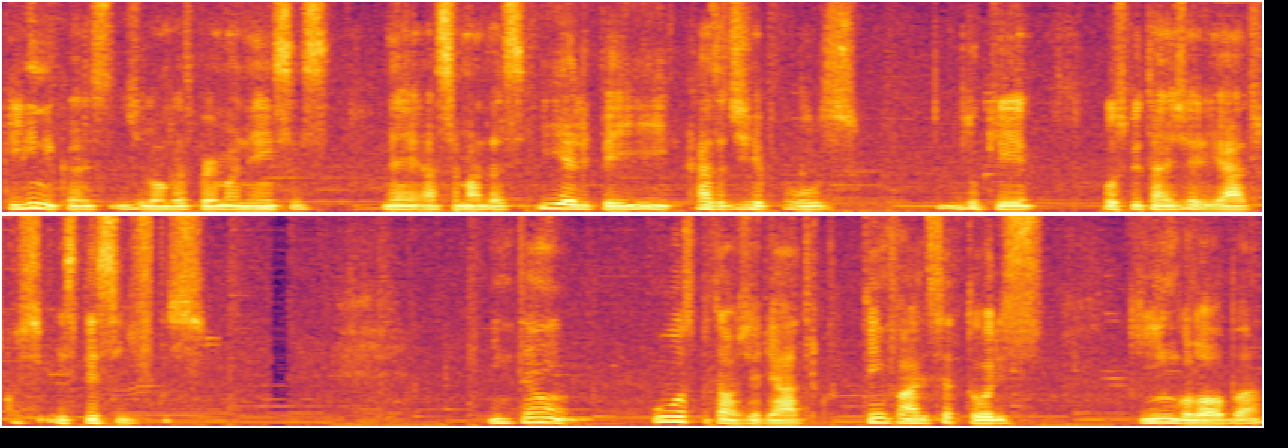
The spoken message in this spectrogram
clínicas de longas permanências, né, as chamadas ILPI, casa de repouso, do que hospitais geriátricos específicos. Então, o hospital geriátrico tem vários setores que engloba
